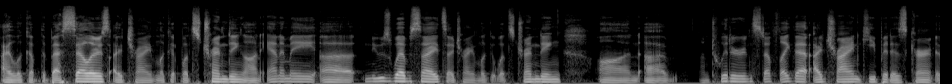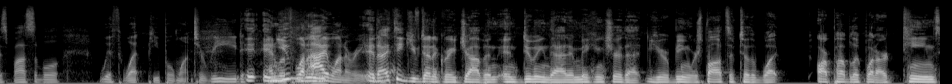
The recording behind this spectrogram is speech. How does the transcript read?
I look up the bestsellers, I try and look at what's trending on anime uh, news websites, I try and look at what's trending on. Uh, on Twitter and stuff like that, I try and keep it as current as possible with what people want to read and, with you've what really- I want to read. And I think you've done a great job in, in doing that and making sure that you're being responsive to the, what our public, what our teens,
